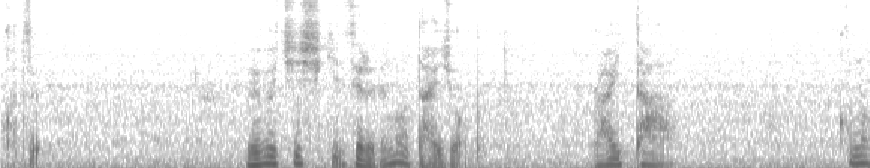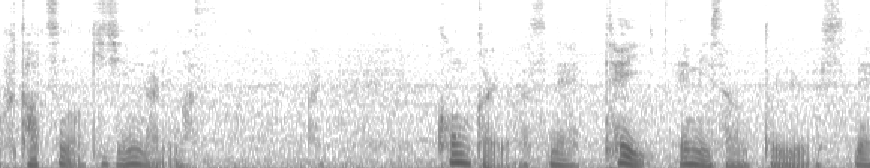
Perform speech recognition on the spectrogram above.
コツ。ウェブ知識ゼロでも大丈夫。ライター。この2つの記事になります。はい。今回はですね、テイ・エミさんというですね、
